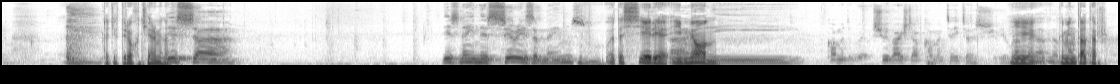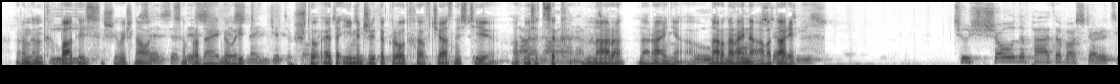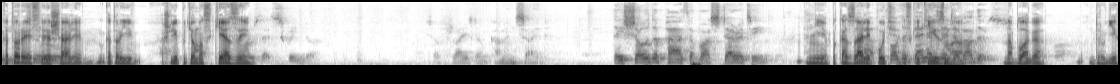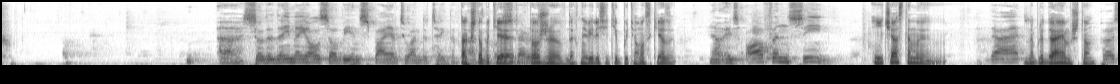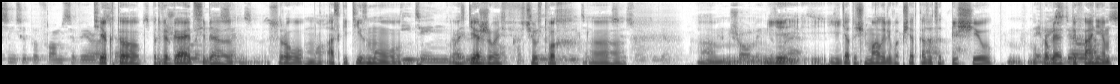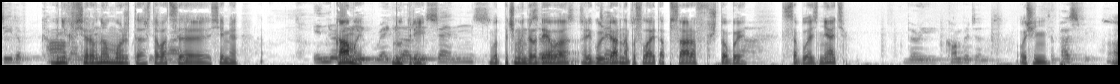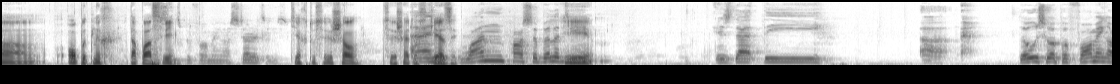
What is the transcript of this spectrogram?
вот этих трех терминов. Это серия имен, и комментатор Ранганатха Бхата из Шивайшнава Сампрадая говорит, что это имя Джита Кродха в частности относится к Нара Нарайне, Нара Нарайна Аватаре, которые совершали, которые шли путем аскезы, они показали путь аскетизма на благо других, так чтобы те тоже вдохновились идти путем аскезы. И часто мы наблюдаем, что те, кто подвергает себя суровому аскетизму, воздерживаясь в чувствах, э, э, едят очень мало или вообще отказываются от пищи, управляют дыханием, у них все равно может оставаться семя камы внутри. Вот почему Индрадева регулярно посылает апсаров, чтобы соблазнять очень а, опытных тапасви, тех, кто совершал, совершает аскезы. И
